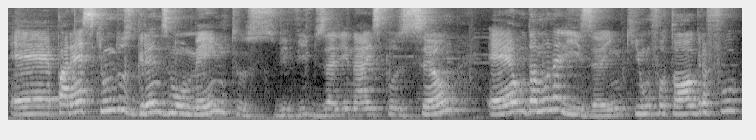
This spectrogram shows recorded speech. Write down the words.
É, parece que um dos grandes momentos vividos ali na exposição é o da Mona Lisa, em que um fotógrafo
